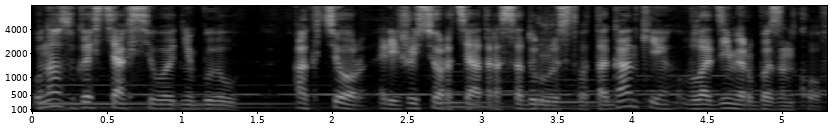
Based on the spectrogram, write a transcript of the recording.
У нас в гостях сегодня был актер, режиссер театра Содружества Таганки Владимир Базенков.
